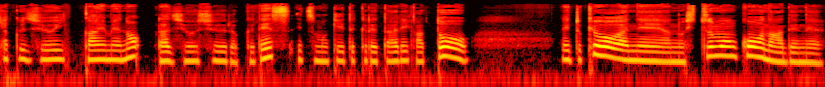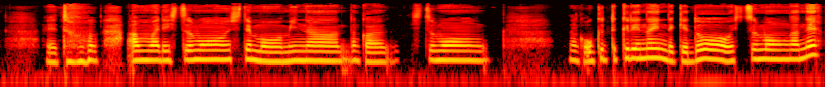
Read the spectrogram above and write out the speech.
111回目のラジオ収録です。いつも聞いてくれてありがとう。えっと、今日はね、あの、質問コーナーでね、えっと、あんまり質問してもみんな、なんか、質問、なんか送ってくれないんだけど、質問がね、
